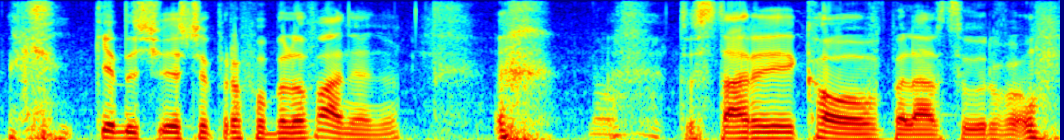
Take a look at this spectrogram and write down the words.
Kiedyś jeszcze propos belowania, nie? No. To stary koło w belarcu urwał.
